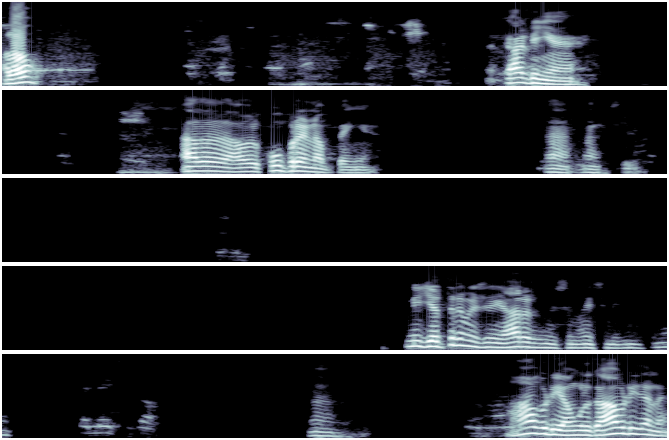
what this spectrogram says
ஹலோ? காட்டிங்க அதை அவர் கூப்பிட்றேன்னு அப்பைங்க ஆ ஆ சரி. இன்னைக்கு எத்தனை மிஷின் யார் இருக்கு machine machine machine? Chennai Sudha. ஆ. ஆவடி அவங்களுக்கு ஆவடி தானே?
